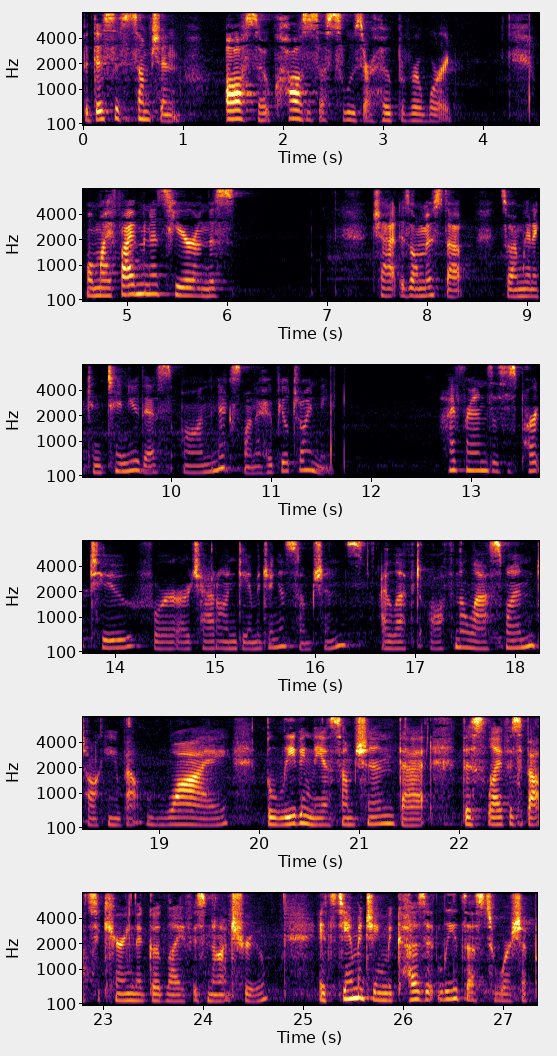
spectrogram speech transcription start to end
But this assumption also causes us to lose our hope of reward. Well, my five minutes here on this chat is almost up, so I'm going to continue this on the next one. I hope you'll join me. Hi, friends. This is part two for our chat on damaging assumptions. I left off in the last one talking about why believing the assumption that this life is about securing the good life is not true. It's damaging because it leads us to worship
